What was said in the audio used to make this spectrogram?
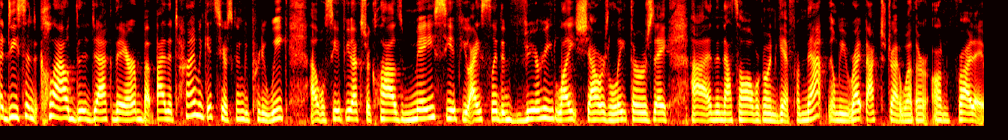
a decent cloud deck there. But by the time it gets here, it's going to be pretty weak. Uh, we'll see a few extra clouds. May see a few isolated, very light showers late Thursday. Uh, and then that's all we're going to get from that. We'll be right back to dry weather on Friday.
